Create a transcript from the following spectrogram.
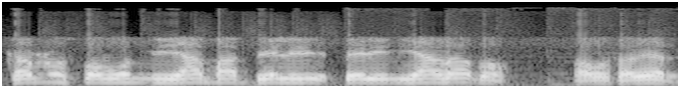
Carlos Pavón me llama, Bere, Bere me llama. No, vamos a ver.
